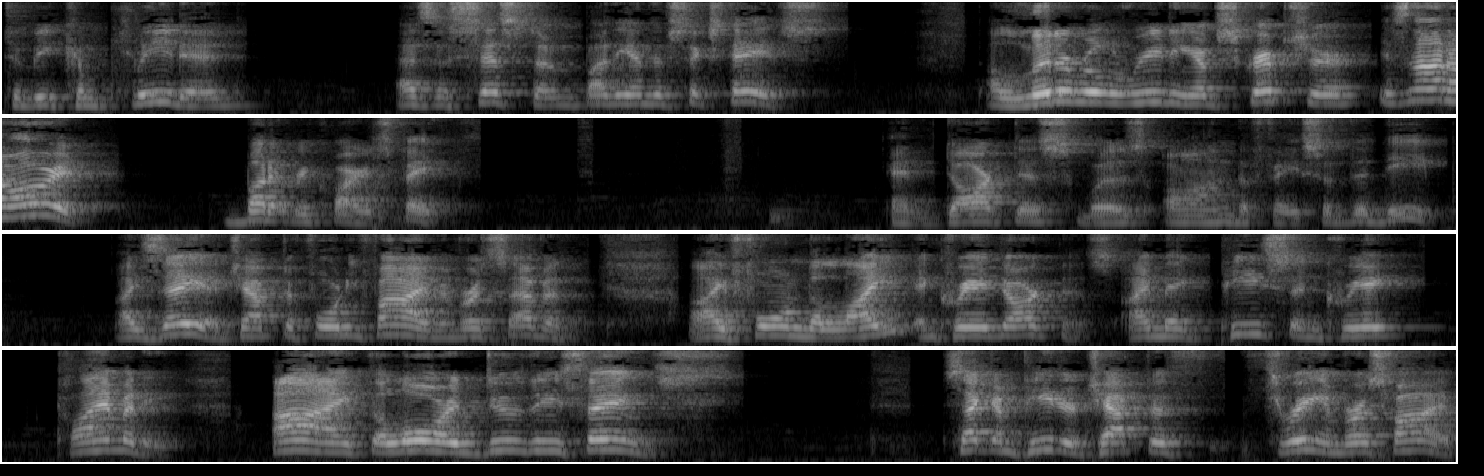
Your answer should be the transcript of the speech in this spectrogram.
to be completed as a system by the end of six days. A literal reading of Scripture is not hard, but it requires faith. And darkness was on the face of the deep. Isaiah chapter 45 and verse 7. I form the light and create darkness. I make peace and create calamity. I, the Lord, do these things. Second Peter chapter 3 and verse 5.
